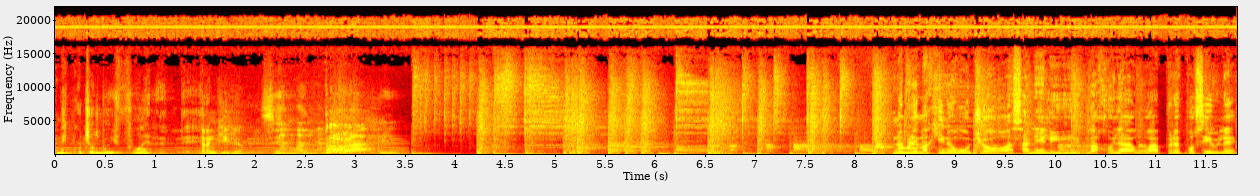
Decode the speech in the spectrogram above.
Me escucho muy fuerte. Tranquilo. Sí, bueno. No me lo imagino mucho a Zanelli bajo el agua, pero es posible.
